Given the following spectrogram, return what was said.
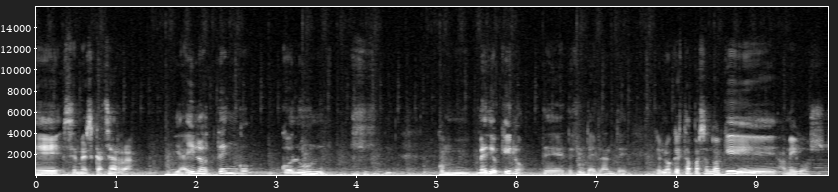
eh, se me escacharra. Y ahí lo tengo con un... con medio kilo de, de cinta aislante. ¿Qué es lo que está pasando aquí, amigos?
